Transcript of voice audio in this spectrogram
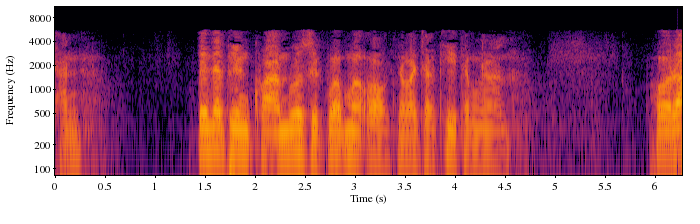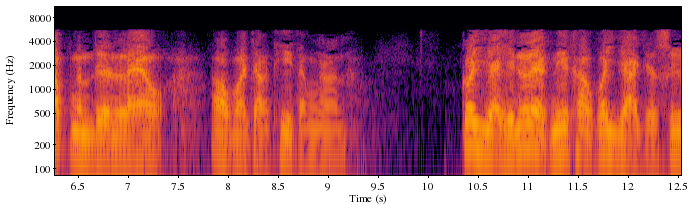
ฉัน เป็นแต่เพียงความรู้สึกว่าเมื่อออกจะมาจากที่ทำงาน พอรับเงินเดือนแล้วออกมาจากที่ทำงาน ก็อย่าเห็นเลขนี้เข้าก็อยากจะซื้อ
